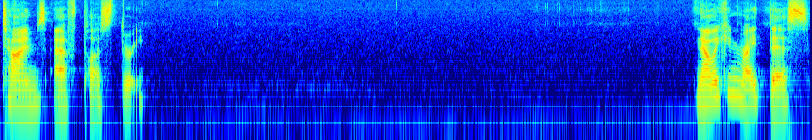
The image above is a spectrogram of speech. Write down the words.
times f plus 3. Now we can write this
